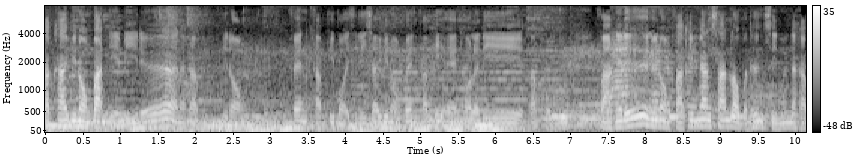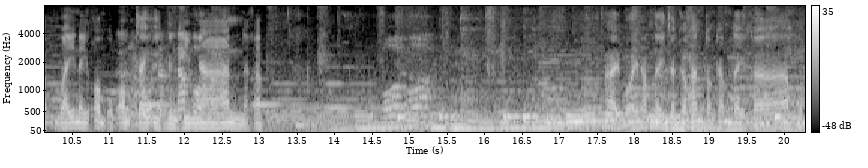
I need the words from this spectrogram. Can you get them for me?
ทักทายพี่น้องบ้าน AB เด้อนะครับ พี่น้องแฟนครับพี่บอยสิริชัยพี่น้องแฟนครับพี่แอนอรดีครับผมฝากเนี่ยเด้อพี่น้องฝากทีมงานสั้นเราบันเทิงศิลป์นะครับ ไว้ในอ้อมอกอ้อมใจอีกหนึ่งทีมงานนะครับไอ้ายบอยทำใดจักรพันธ์ต้องทำใดครับผม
